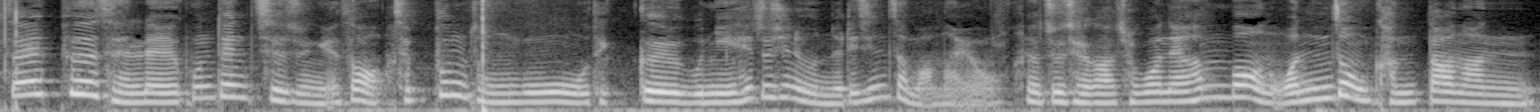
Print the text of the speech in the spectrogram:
셀프 젤네 콘텐츠 중에서 제품 정보 댓글 문의해주시는 분들이 진짜 많아요. 그래서 제가 저번에 한번 완전 간단한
